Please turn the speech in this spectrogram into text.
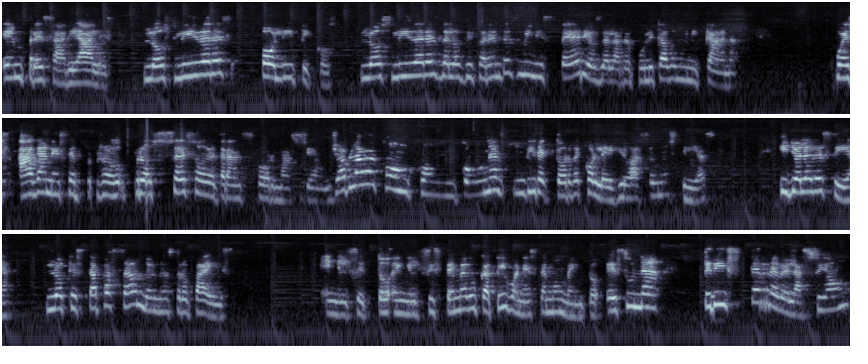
empresariales, los líderes políticos, los líderes de los diferentes ministerios de la República Dominicana pues hagan ese proceso de transformación. Yo hablaba con, un director de colegio hace unos días y yo le decía, lo que está pasando en nuestro país, en el, sector, en el sistema educativo en este momento, es una triste revelación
